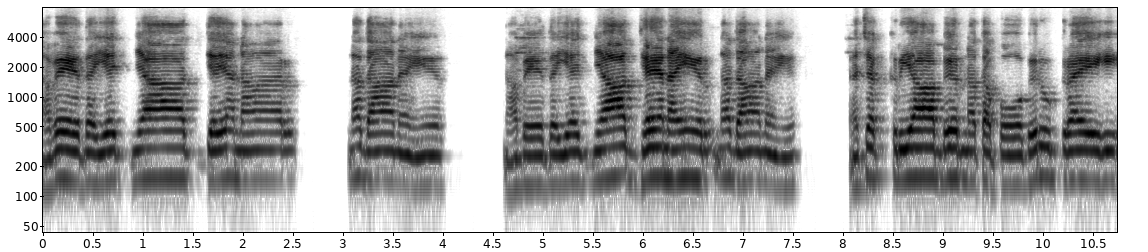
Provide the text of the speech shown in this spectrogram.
न वेदयज्ञाध्ययनार्न दानैर्न वेदयज्ञाध्ययनैर्न दानैर्न च क्रियाभिर्न तपोभिरुग्रैः।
